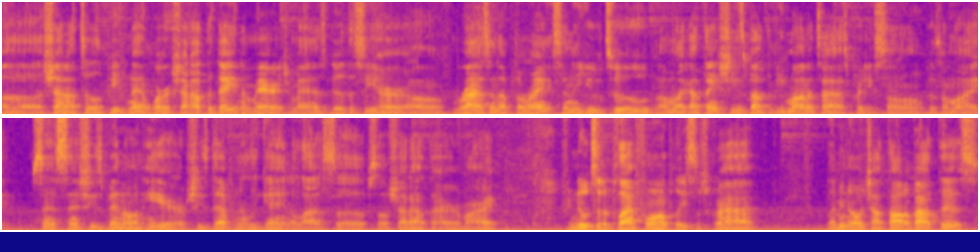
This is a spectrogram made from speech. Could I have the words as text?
Uh, shout out to the Peep Network. Shout out to Dating and Marriage, man. It's good to see her uh, rising up the ranks in the YouTube. I'm like, I think she's about to be monetized pretty soon because I'm like, since since she's been on here, she's definitely gained a lot of subs. So shout out to her. All right. If you're new to the platform, please subscribe. Let me know what y'all thought about this.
